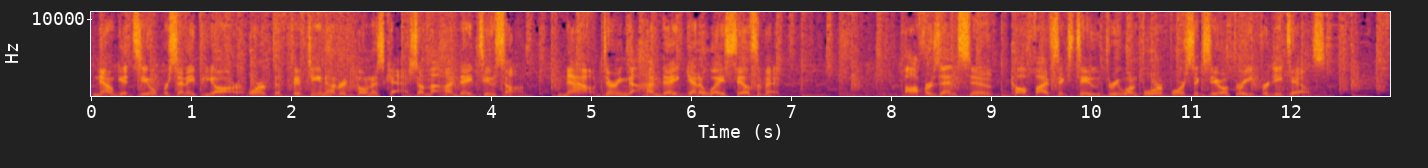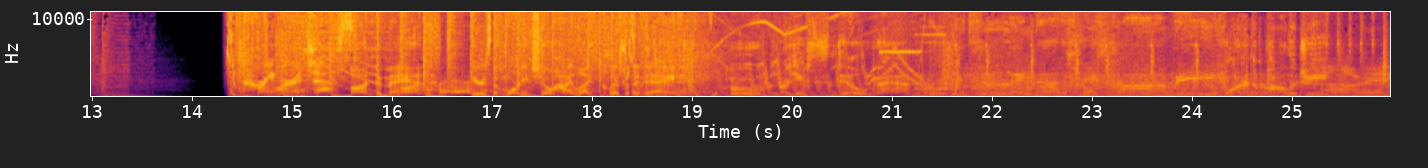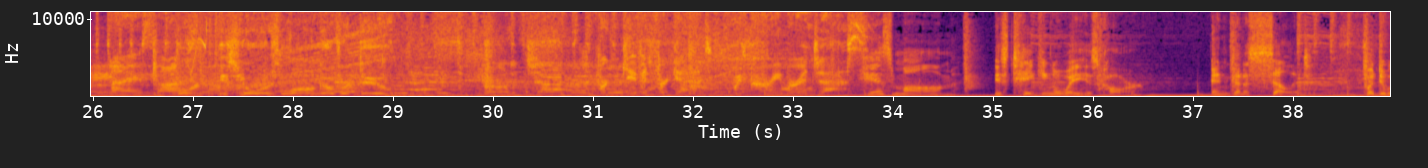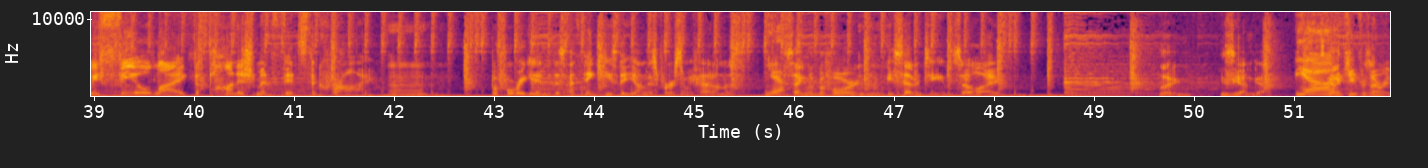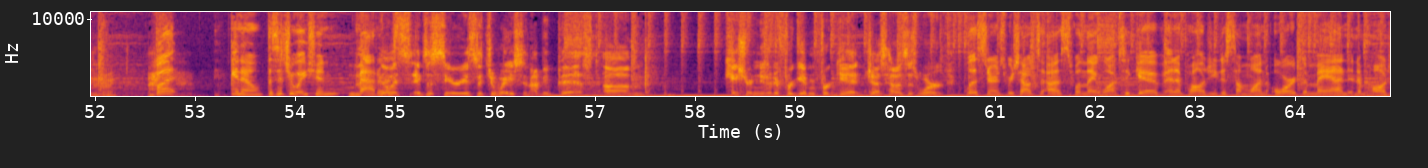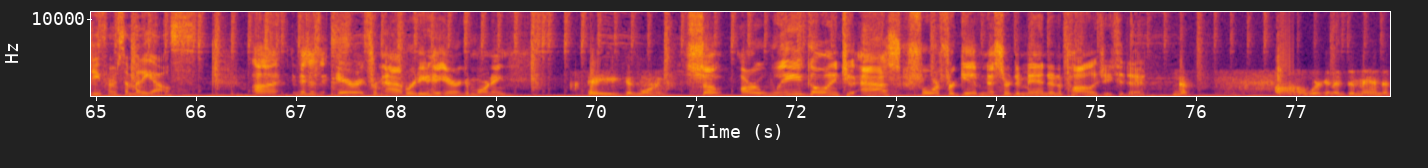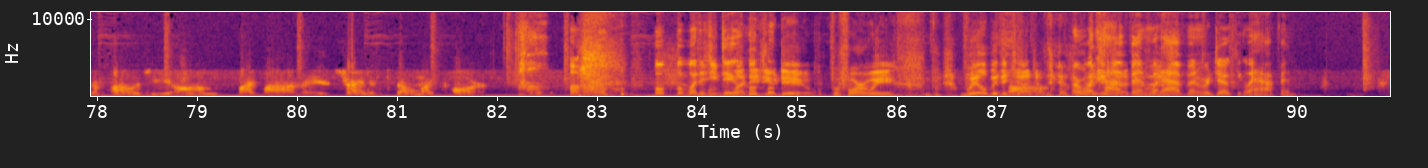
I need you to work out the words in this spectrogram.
Now get 0% APR or up to 1500 bonus cash on the Hyundai Tucson. Now, during the Hyundai Getaway Sales Event. Offers end soon. Call 562 314 4603 for details. Kramer and Jess. On demand. Here's the morning show highlight clip of the day. Ooh, are you still mad? Want an apology? Or is yours long overdue? Forgive and forget with Kramer and Jess. His mom is taking away his car and gonna sell it. But do we feel like the punishment fits the crime? Before we get into this, I think he's the youngest person we've had on this Yeah. segment before. He's 17, so like, like he's a young guy. Yeah. It's kind of cute for some reason to me. But, you know, the situation matters. No, it's it's a serious situation. I'd be pissed. Um, in case you're new to Forgive and Forget, Jess, how does this work? Listeners reach out to us when they want to give an apology to someone or demand an apology from somebody else. Uh, this is Eric from Aberdeen. Hey, Eric. Good morning. Hey, good morning. So, are we going to ask for forgiveness or demand an apology today? No. Uh, we're gonna demand an apology. Um, my mom is trying to sell my car. Uh-oh. but, but what did you do? What did you do before we? We'll be the judge of this. or We'll what be the judge of happened? What happened? We're joking. What happened?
